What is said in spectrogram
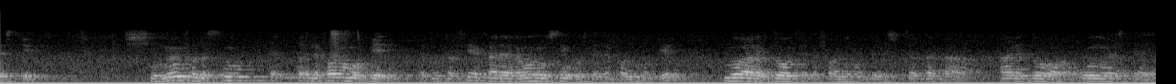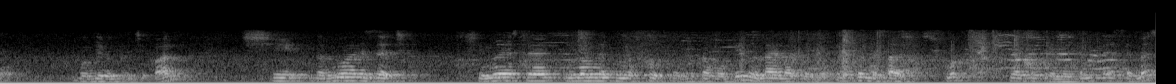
deschid. Și noi folosim telefonul mobil, pentru că fiecare are un singur telefon mobil, nu are două telefoane mobile și chiar dacă are două, unul este mobilul principal, și, dar nu are 10. Și nu este un om necunoscut, pentru că mobilul l-ai la tine. Este un mesaj scurt, ceea ce trimitem pe SMS,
